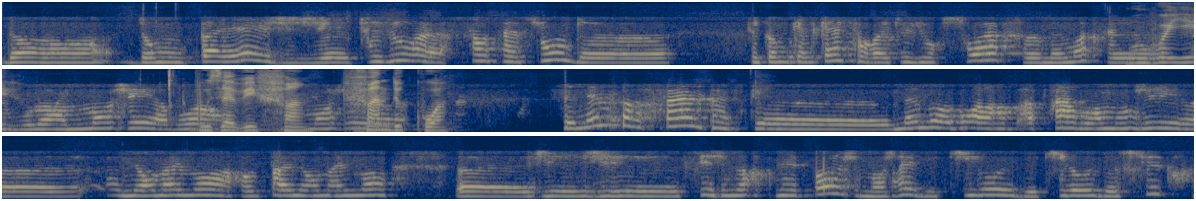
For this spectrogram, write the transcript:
dans, dans mon palais, j'ai toujours la sensation de, c'est comme quelqu'un qui aurait toujours soif, mais moi c'est, vous voyez. vouloir manger, avoir. Vous avez faim. faim de quoi C'est même pas faim parce que même après avoir mangé euh, normalement un repas normalement, euh, j'ai, si je me retenais pas, je mangerais des kilos et des kilos de sucre.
